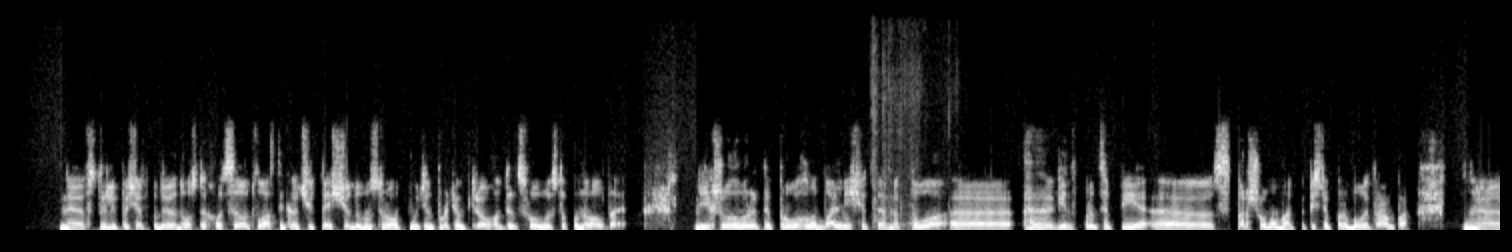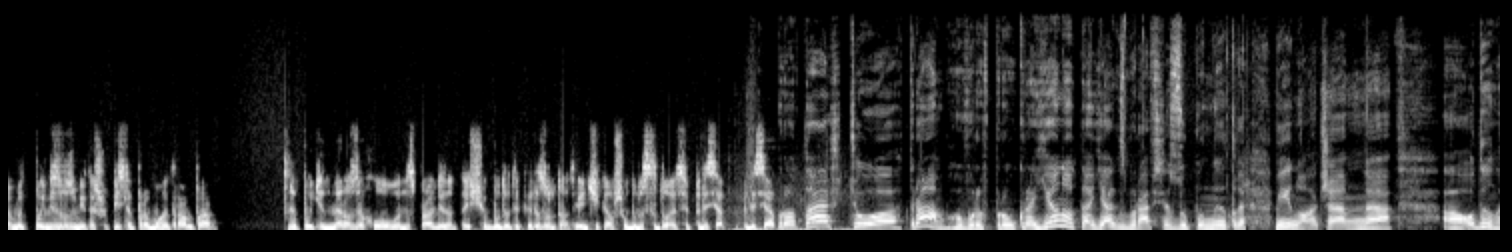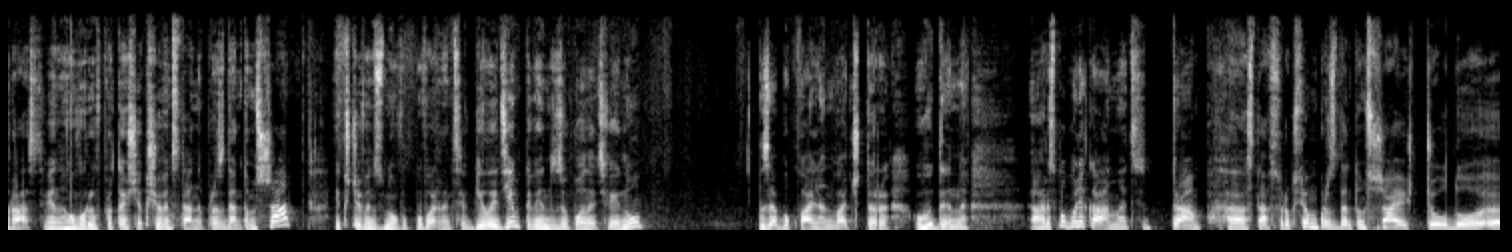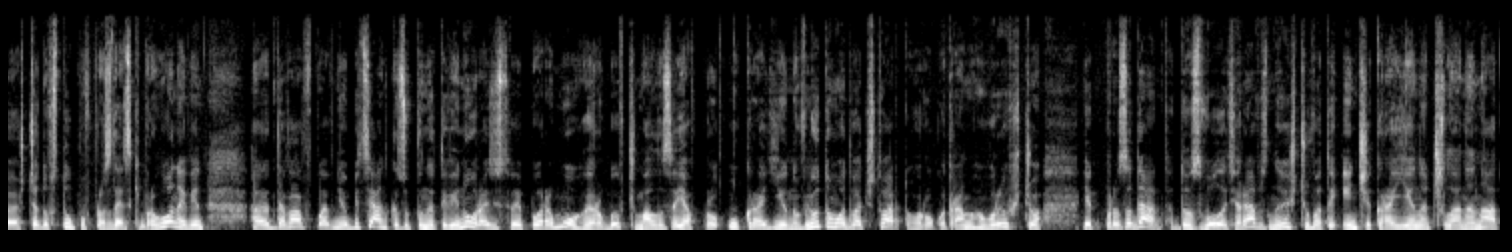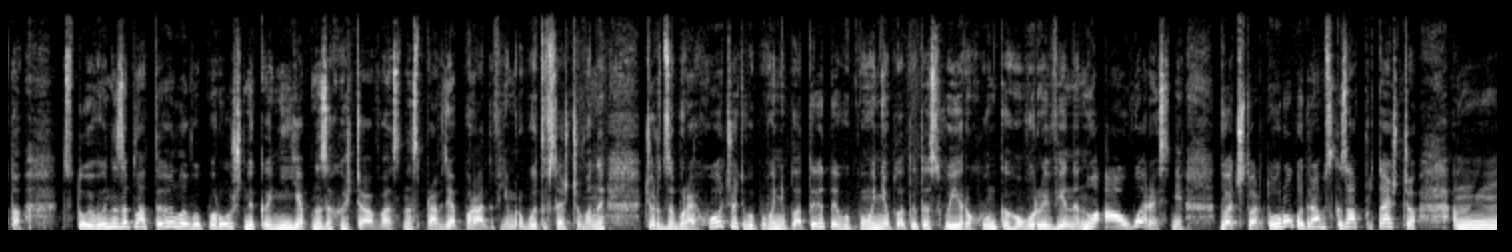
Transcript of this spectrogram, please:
е, В стилі початку 90-х. Оце, от, власне кажучи, те, що демонстрував Путін протягом трьох годин свого виступу на Валдаї. Якщо говорити про глобальніші теми, то е, він, в принципі, е, з першого моменту, після перемоги Трампа, е, ми повинні зрозуміти, що після перемоги Трампа. Путін не розраховував насправді на те, що буде такий результат. Він чекав, що буде ситуація 50 на 50. Про те, що Трамп говорив про Україну та як збирався зупинити війну, адже не. один раз він говорив про те, що якщо він стане президентом США, якщо він знову повернеться в Білий Дім, то він зупинить війну за буквально 24 години. Республіканець Трамп е, став 47-м президентом США і щодо ще до вступу в президентські прогони він е, давав певні обіцянки зупинити війну у разі своєї перемоги. Робив чимало заяв про Україну. В лютому 24-го року Трамп говорив, що як президент дозволить РФ знищувати інші країни-члени НАТО. Цитую, ви не заплатили, ви порушники. Ні, я б не захищав вас. Насправді я порадив їм робити все, що вони чорт забирай хочуть. Ви повинні платити. Ви повинні оплатити свої рахунки. Говорив він. Ну а у вересні 24-го року Трамп сказав про те, що,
